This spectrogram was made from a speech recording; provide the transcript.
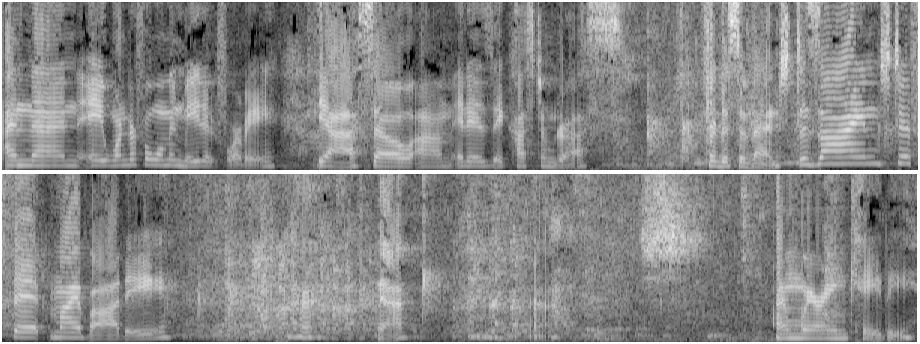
and then a wonderful woman made it for me. Yeah, so um, it is a custom dress for this event, designed to fit my body. yeah. yeah. I'm wearing Catie.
